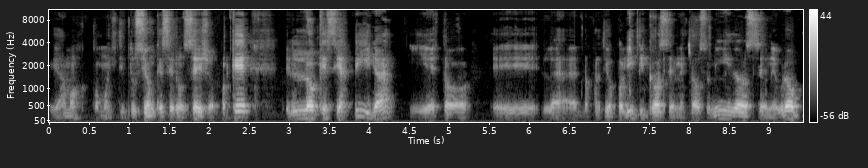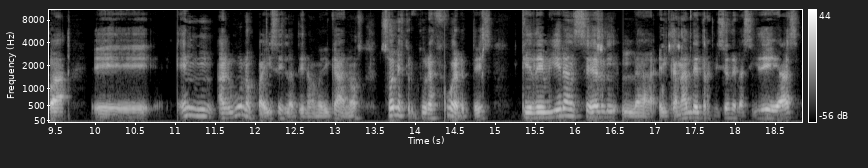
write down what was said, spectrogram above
digamos, como institución que ser un sello. Porque lo que se aspira, y esto eh, los partidos políticos en Estados Unidos, en Europa, eh, en algunos países latinoamericanos, son estructuras fuertes que debieran ser el canal de transmisión de las ideas,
